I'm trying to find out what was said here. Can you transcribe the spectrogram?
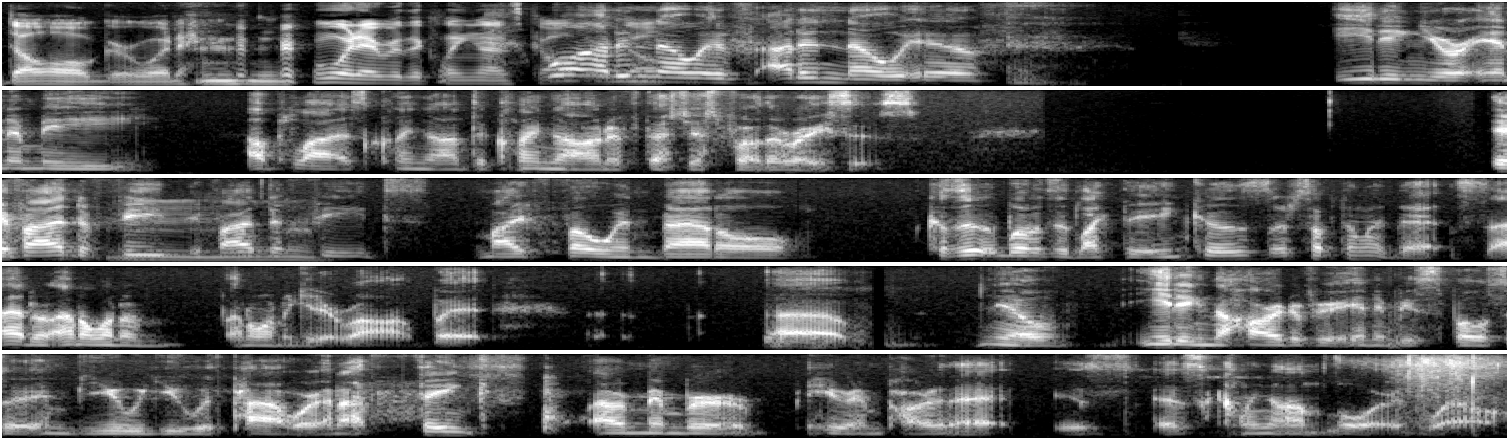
dog or whatever, Mhm. whatever the Klingons call. Well, I didn't dogs. know if I didn't know if eating your enemy applies Klingon to Klingon, if that's just for the races. If I defeat, if I Mm. defeat my foe in battle, because what was it like the Incas or something like that? So I don't, I don't want to, I don't want to get it wrong, but uh, you know, eating the heart of your enemy is supposed to imbue you with power, and I think I remember hearing part of that is as Klingon lore as well.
